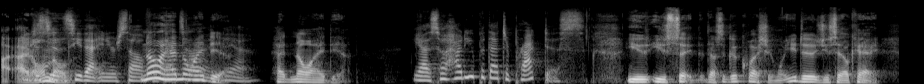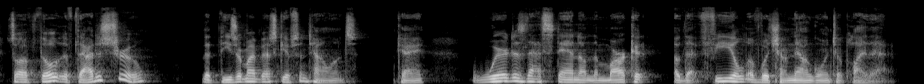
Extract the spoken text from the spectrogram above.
I, I don't just know. didn't see that in yourself. no, I had no time. idea. Yeah. Had no idea. Yeah. So how do you put that to practice? You you say that's a good question. What you do is you say, okay, so if those if that is true, that these are my best gifts and talents, okay, where does that stand on the market of that field of which I'm now going to apply that?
